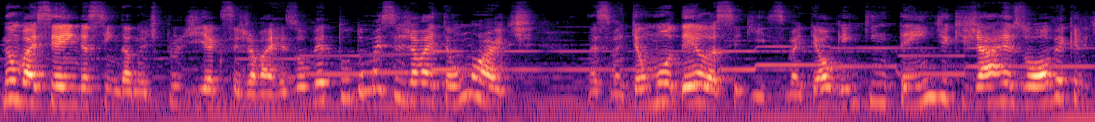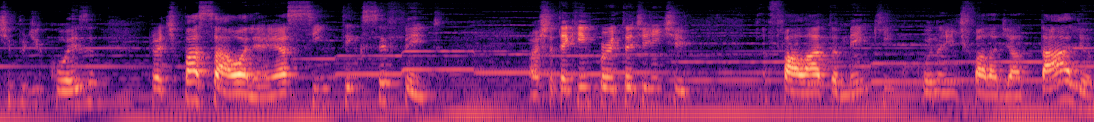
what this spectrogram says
Não vai ser ainda assim da noite pro dia que você já vai resolver tudo, mas você já vai ter um norte. Né? Você vai ter um modelo a seguir. Você vai ter alguém que entende, que já resolve aquele tipo de coisa para te passar. Olha, é assim que tem que ser feito. Acho até que é importante a gente falar também que quando a gente fala de atalho,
